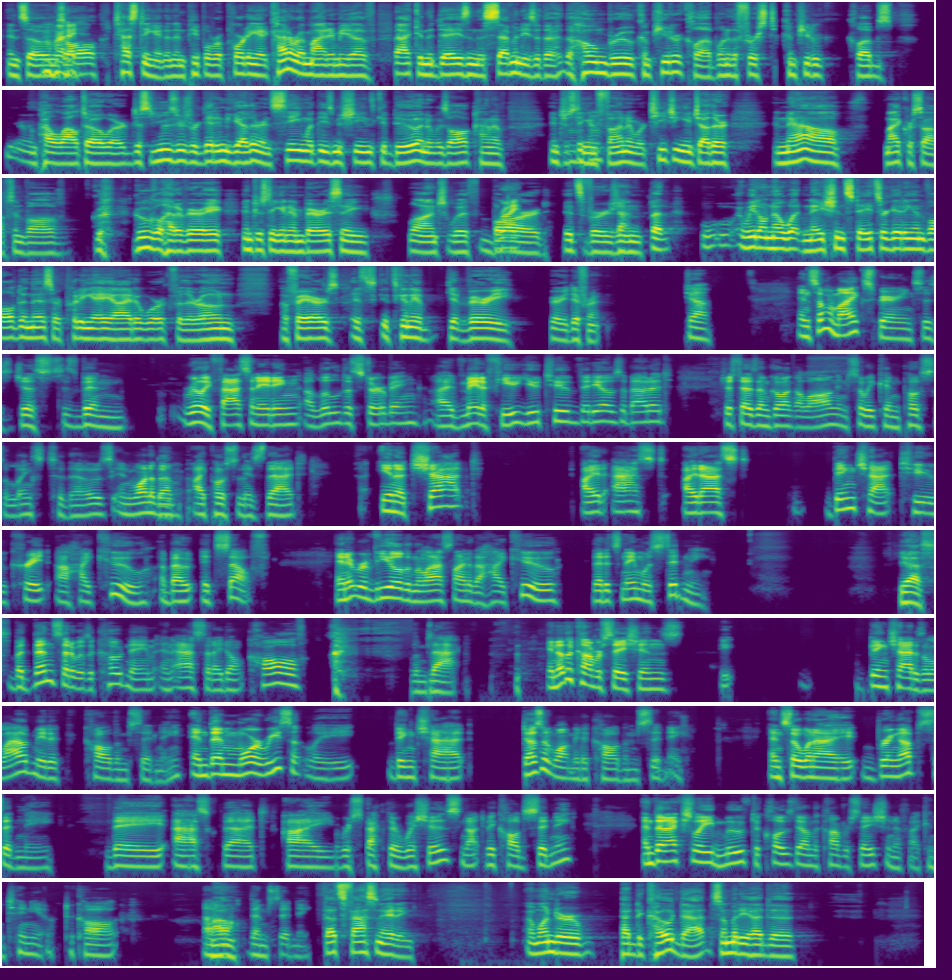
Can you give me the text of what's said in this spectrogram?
And so it was right. all testing it and then people reporting it. it. kind of reminded me of back in the days in the 70s of the, the homebrew computer club, one of the first computer clubs in Palo Alto, where just users were getting together and seeing what these machines could do. And it was all kind of interesting mm-hmm. and fun. And we're teaching each other. And now Microsoft's involved. Google had a very interesting and embarrassing launch with Bard, right. its version. Yeah. But we don't know what nation states are getting involved in this or putting AI to work for their own affairs. It's it's going to get very very different. Yeah. And some of my experience experiences just has been really fascinating, a little disturbing. I've made a few YouTube videos about it just as I'm going along. And so we can post the links to those. In one of them, I posted is that uh, in a chat, I had asked, I'd asked Bing Chat to create a haiku about itself. And it revealed in the last line of the haiku that its name was Sydney. Yes. But then said it was a code name and asked that I don't call them that. In other conversations, Bing Chat has allowed me to call them Sydney. And then more recently, Bing Chat doesn't want me to call them Sydney. And so when I bring up Sydney, they ask that I respect their wishes not to be called Sydney, and then actually move to close down the conversation if I continue to call um, wow. them Sydney. That's fascinating. I wonder had to code that. Somebody had to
